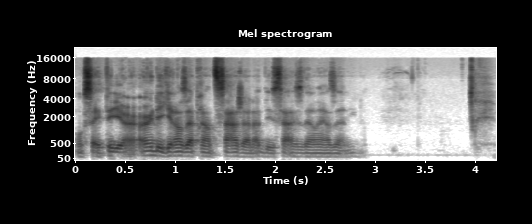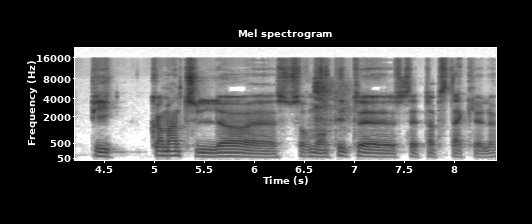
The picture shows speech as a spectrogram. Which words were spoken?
Donc, ça a été un, des grands apprentissages à la des 16 dernières années. Puis, Comment tu l'as euh, surmonté cet obstacle-là?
